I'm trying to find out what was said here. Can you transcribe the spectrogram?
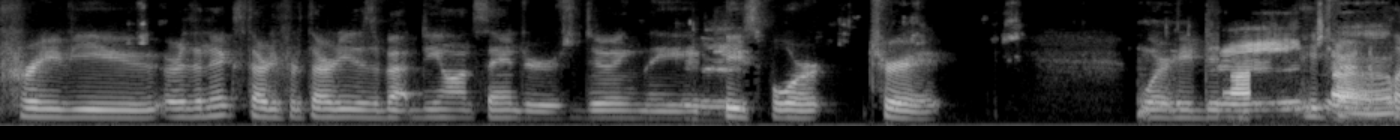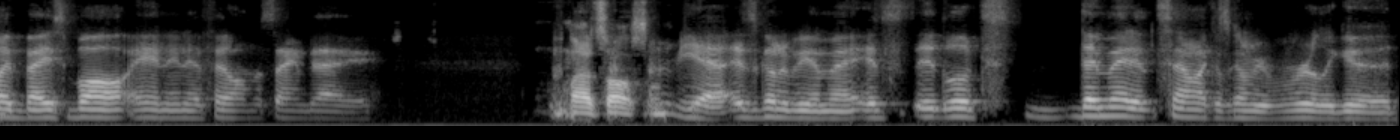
preview or the next thirty for thirty is about Deion Sanders doing the P Sport trick, where he did he tried to play baseball and NFL on the same day. That's awesome. Yeah, it's gonna be amazing. It's it looks they made it sound like it's gonna be really good.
